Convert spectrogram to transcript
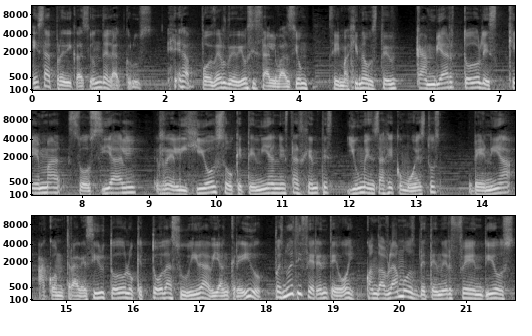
esa predicación de la cruz era poder de Dios y salvación. ¿Se imagina usted cambiar todo el esquema social, religioso que tenían estas gentes y un mensaje como estos venía a contradecir todo lo que toda su vida habían creído. Pues no es diferente hoy. Cuando hablamos de tener fe en Dios,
